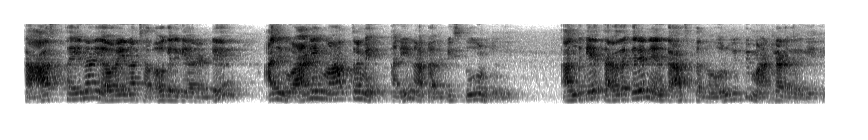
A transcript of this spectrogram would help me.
కాస్తైనా ఎవరైనా చదవగలిగారంటే అది వాణి మాత్రమే అని నాకు అనిపిస్తూ ఉంటుంది. అందుకే తన దగ్గరే నేను కాస్త నోరు విప్పి మాట్లాడగలిగేది.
